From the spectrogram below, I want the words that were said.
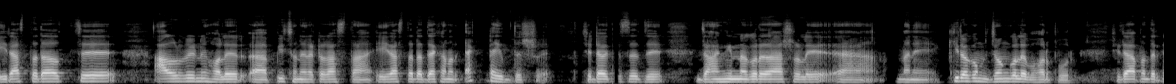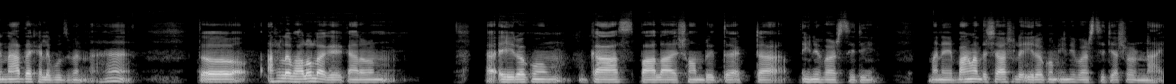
এই রাস্তাটা হচ্ছে আলবেনি হলের পিছনের একটা রাস্তা। এই রাস্তাটা দেখানোর একটাই উদ্দেশ্য। সেটা হচ্ছে যে জাহাঙ্গীরনগরের আসলে মানে কীরকম জঙ্গলে ভরপুর, সেটা আপনাদেরকে না দেখালে বুঝবেন না হ্যাঁ? তো আসলে ভালো লাগে কারণ এইরকম গাছপালায় সমৃদ্ধ একটা ইউনিভার্সিটি মানে বাংলাদেশে আসলে এরকম ইউনিভার্সিটি আসলে নাই,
